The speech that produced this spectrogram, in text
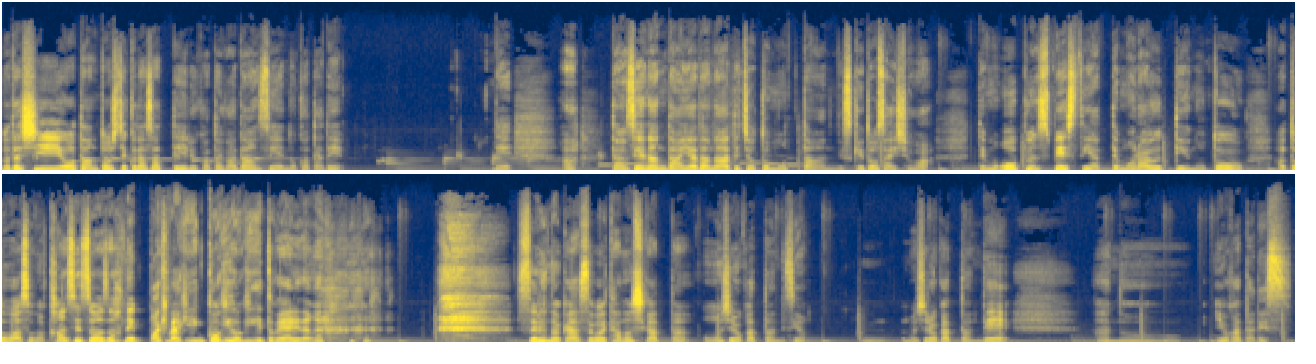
私を担当してくださっている方が男性の方で、で、あ、男性なんだ、嫌だなってちょっと思ったんですけど、最初は。でも、オープンスペースでやってもらうっていうのと、あとはその関節技をね、バキバキ、ゴキゴキとかやりながら するのがすごい楽しかった。面白かったんですよ。うん、面白かったんで、あのー、よかったです。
